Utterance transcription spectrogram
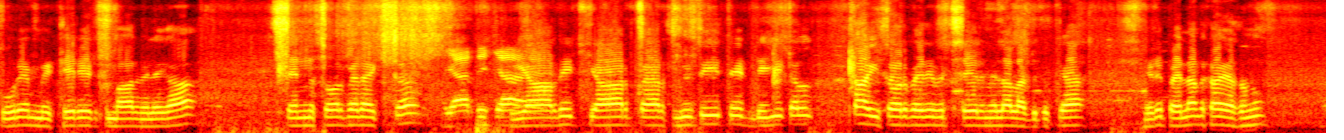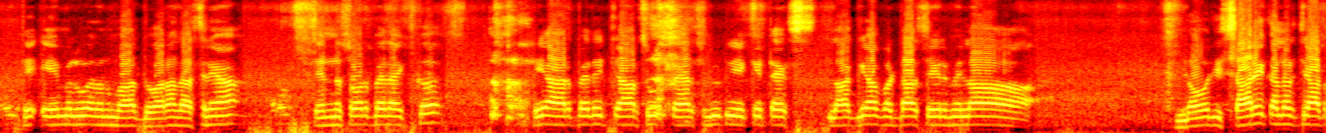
ਪੂਰੇ ਮਿੱਠੇ ਰੇਟ ਮਾਲ ਮਿਲੇਗਾ। 300 ਰੁਪਏ ਦਾ ਇੱਕ ਯਾਰ ਦੀ ਚਾਰ। ਯਾਰ ਦੇ ਚਾਰ ਪੈਰਸ ਬਿਊਟੀ ਤੇ ਡਿਜੀਟਲ 250 ਰੁਪਏ ਦੇ ਵਿੱਚ ਸੇਲ ਮੇਲਾ ਲੱਗ ਚੁੱਕਿਆ। ਜਿਹੜੇ ਪਹਿਲਾਂ ਦਿਖਾਇਆ ਤੁਹਾਨੂੰ ਤੇ ਇਹ ਮਿਲੂਗਾ ਤੁਹਾਨੂੰ ਬਾਅਦ ਦੁਬਾਰਾ ਦੱਸ ਰਿਹਾ। 300 ਰੁਪਏ ਦਾ ਇੱਕ 1000 ਰੁਪਏ ਦੇ 400 ਪੈਰਸ ਬਿਊਟੀ ਏਕੇ ਟੈਕਸ ਲੱਗ ਗਿਆ ਵੱਡਾ ਸੇਲ ਮੇਲਾ। ਲਓ ਜੀ ਸਾਰੇ ਕਲਰ ਚਾਰਟ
